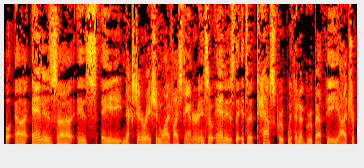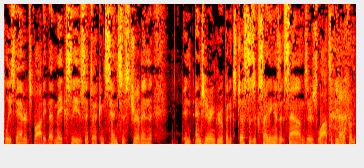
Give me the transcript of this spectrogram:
Well, uh, N is uh, is a next generation Wi-Fi standard, and so N is the, it's a task group within a group at the IEEE standards body that makes these. It's a consensus driven engineering group, and it's just as exciting as it sounds. There's lots of people from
